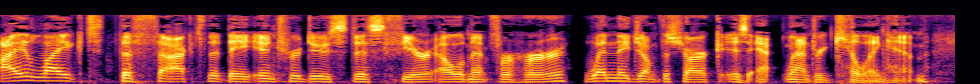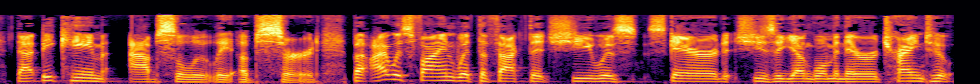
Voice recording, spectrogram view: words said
I liked the fact that they introduced this fear element for her when they jumped the shark is Landry killing him. That became absolutely absurd. But I was fine with the fact that she was scared. She's a young woman. They were trying to,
